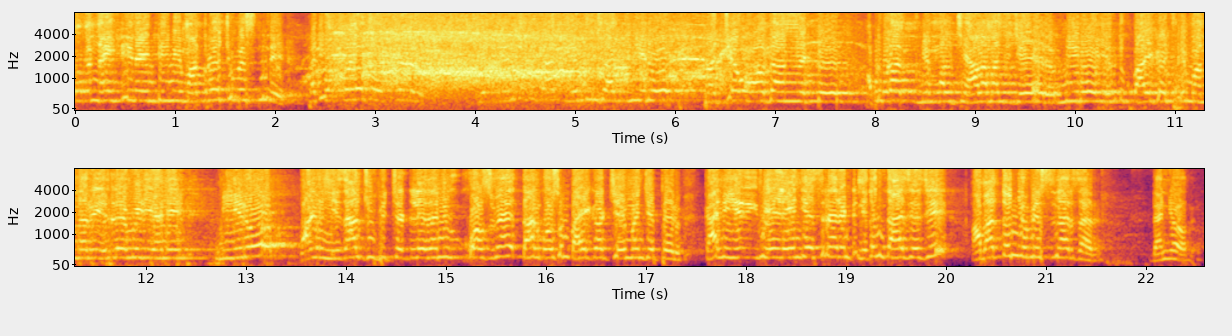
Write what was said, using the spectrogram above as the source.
ఒక్క నైన్టీ నైన్టీని మాత్రమే చూపిస్తుంది. ప్రతి ఒక్కరు చూస్తున్నారు ఎందుకు సార్- మీరు ప్రత్యేక హోదా అన్నట్టు మిమ్మల్ని చాలా మంది చేశారు మీరు ఎందుకు బాయ్కట్ చేయమన్నారు? ఎల్లో మీడియాని మీరు వాళ్ళు నిజాలు చూపించట్లేదని కోసమే దానికోసం బాయ్కట్ చేయమని చెప్పారు. కానీ వీళ్ళు ఏం చేస్తున్నారంటే నిజం దాచేసి అబద్ధం చూపిస్తున్నారు సార్. ధన్యవాదాలు.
